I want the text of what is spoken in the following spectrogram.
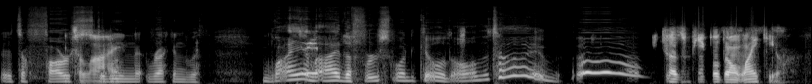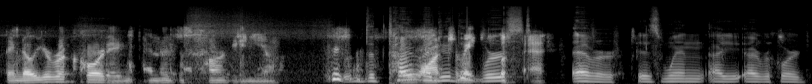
It's a farce to be reckoned with. Why am I the first one killed all the time? Ah! Because people don't like you. They know you're recording and they're just targeting you. The time I do the make you look worst ever is when I, I record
